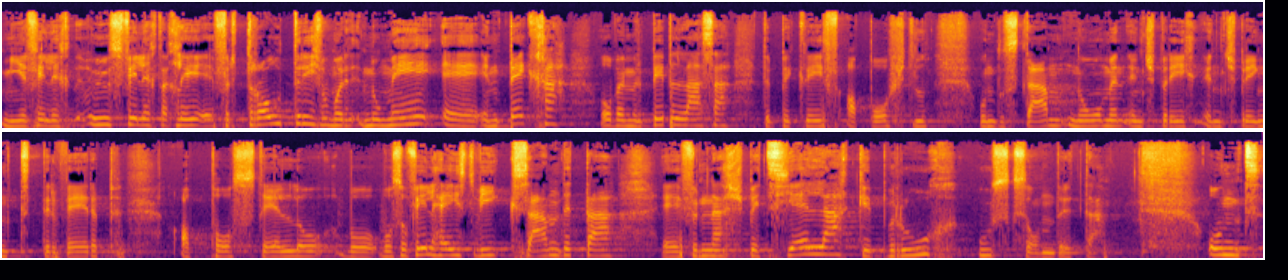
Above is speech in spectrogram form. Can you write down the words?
mir vielleicht, uns vielleicht ein bisschen vertrauter ist, wo wir noch mehr äh, entdecken, auch wenn wir die Bibel lesen, der Begriff Apostel. Und aus diesem Nomen entspringt, der Verb Apostello, wo, wo so viel heisst wie Gesendete, äh, für einen speziellen Gebrauch ausgesonderte. Und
